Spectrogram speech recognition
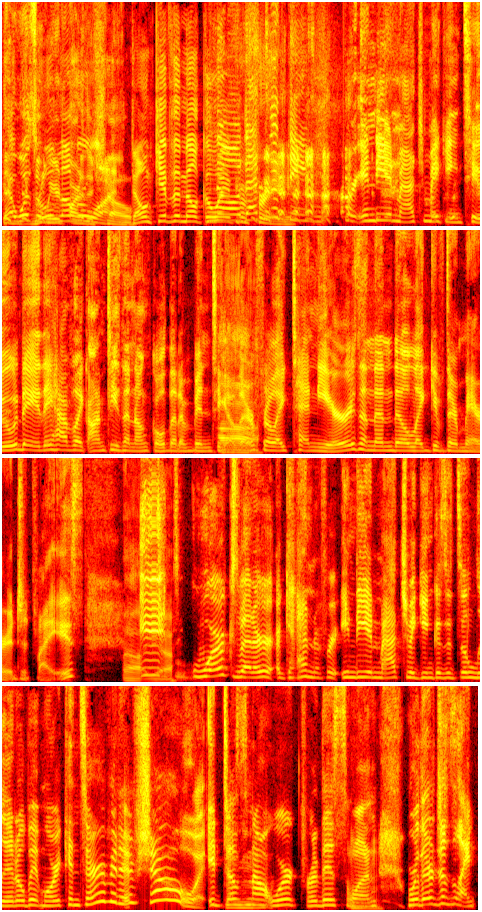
That was a Rule weird part of the one: show. don't give the milk away no, for that's free. the thing for Indian matchmaking too. They they have like aunties and uncle that have been together Ah. for like 10 years and then they'll like give their marriage advice. Uh, it yeah. works better again for Indian matchmaking because it's a little bit more conservative show. It does Mm-hmm. not work for this one where they're just like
